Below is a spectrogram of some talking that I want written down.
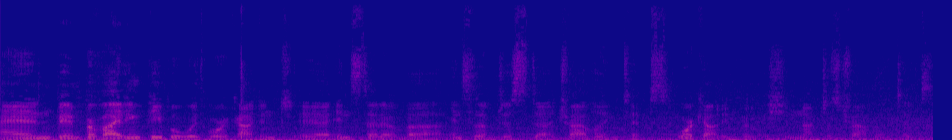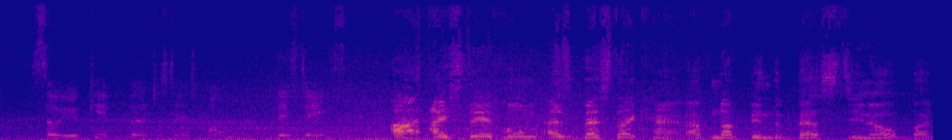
and been providing people with workout in, uh, instead of uh, instead of just uh, traveling tips, workout information, not just traveling tips. So, you keep uh, to stay at home these days? I, I stay at home as best I can. I've not been the best, you know, but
